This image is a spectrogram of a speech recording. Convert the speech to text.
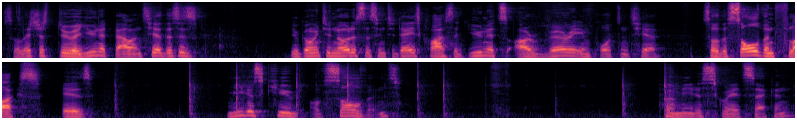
So let's just do a unit balance here. This is, you're going to notice this in today's class that units are very important here. So the solvent flux is meters cubed of solvent per meter squared second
